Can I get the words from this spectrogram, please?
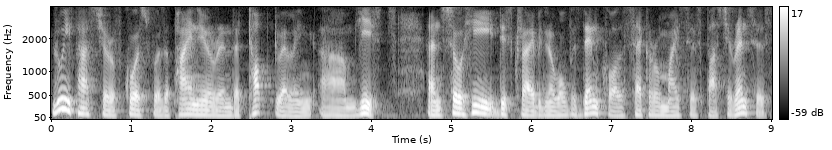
Louis Pasteur, of course, was a pioneer in the top-dwelling um, yeasts. And so he described, you know, what was then called Saccharomyces pasteurensis,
